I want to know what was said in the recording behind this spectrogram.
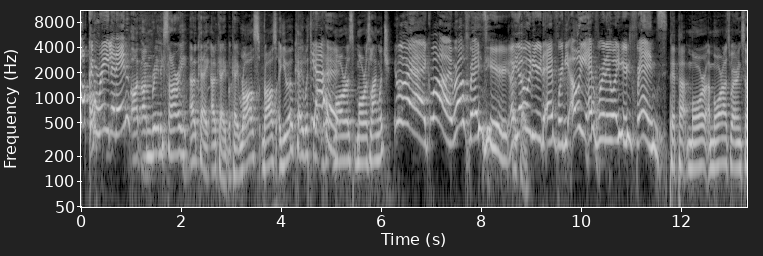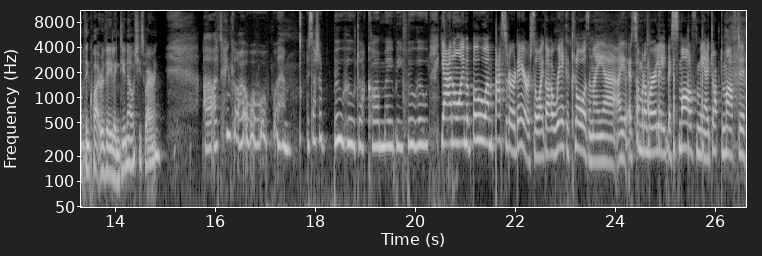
fucking Oh. reel it in. I- I'm really sorry. Okay, okay, okay. Roz, Roz, are you okay with Yeah. Maura's, Maura's language? Alright, come on, we're all friends here. I Okay. don't want to hear the F word. The only F word I want to hear is friends. Pippa, Maura, Maura's wearing something quite revealing. Do you know what she's wearing? Uh, I think uh, um, Is that a boohoo.com maybe? Boohoo? Yeah, no, I'm a boohoo ambassador there. So I got a rake of clothes and I, uh, I some of them were a little bit small for me. I dropped them off to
